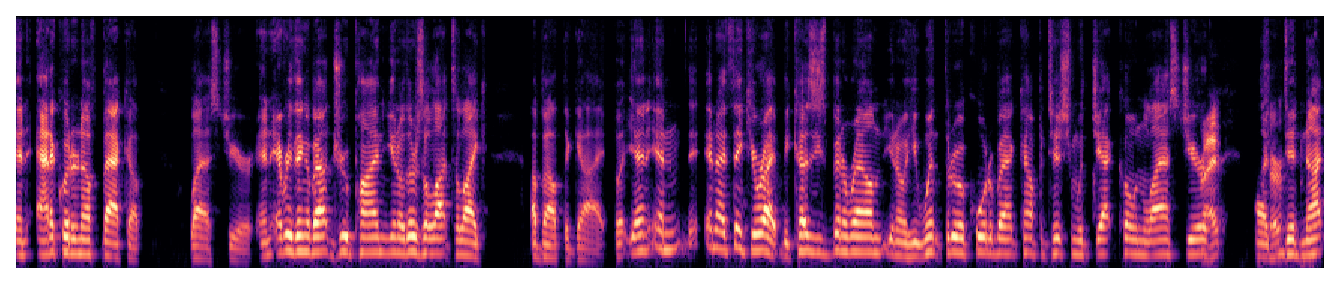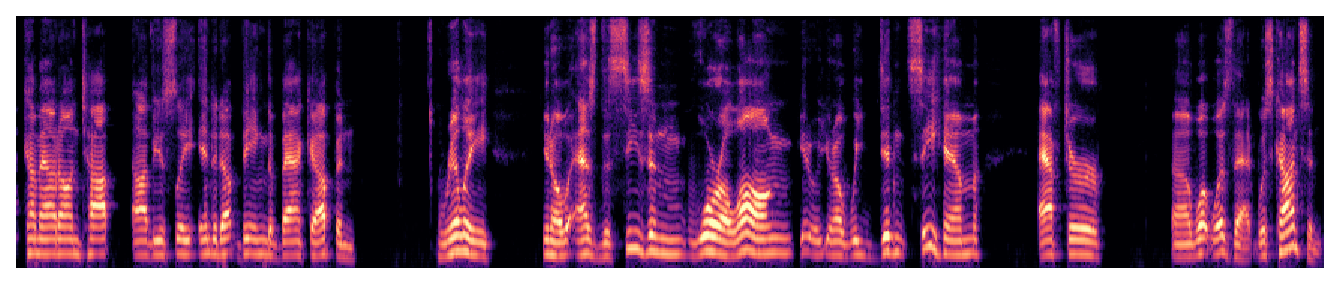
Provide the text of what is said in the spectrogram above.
an adequate enough backup last year. And everything about Drew Pyne, you know, there's a lot to like about the guy. But and and and I think you're right because he's been around. You know, he went through a quarterback competition with Jack Coan last year. Right. Uh, sure. Did not come out on top. Obviously, ended up being the backup, and really, you know, as the season wore along, you know, you know, we didn't see him after uh, what was that? Wisconsin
